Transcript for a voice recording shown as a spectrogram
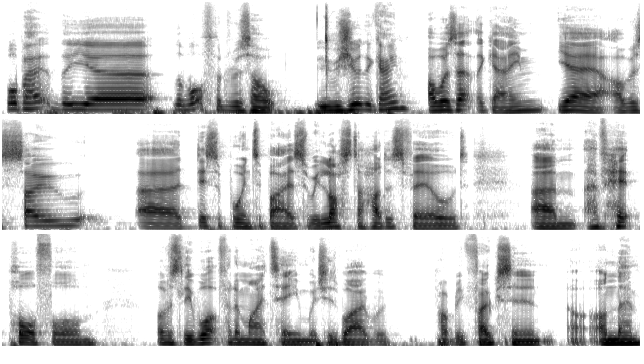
What about the uh, the Watford result? Was you at the game? I was at the game. Yeah, I was so uh, disappointed by it. So we lost to Huddersfield, um, have hit poor form. Obviously, Watford are my team, which is why we're probably focusing uh, on them.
